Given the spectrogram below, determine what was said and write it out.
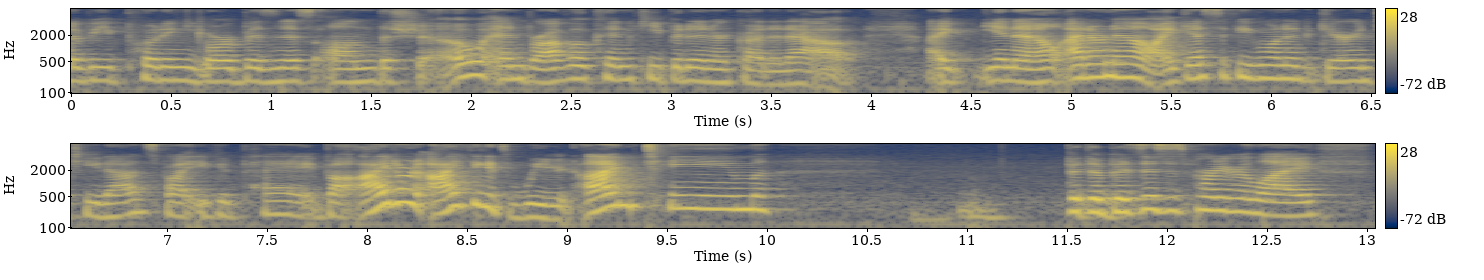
to be putting your business on the show and Bravo can keep it in or cut it out. I you know, I don't know. I guess if you wanted a guaranteed ad spot, you could pay. But I don't I think it's weird. I'm team but the business is part of your life.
